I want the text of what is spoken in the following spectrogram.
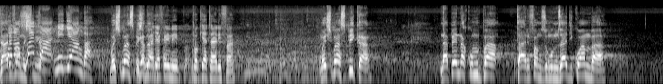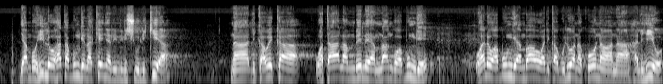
Taarifa mheshimiwa. ni janga. Mheshimiwa Spika. Jacqueline, pokea taarifa. Mheshimiwa Spika, napenda kumpa taarifa mzungumzaji kwamba jambo hilo hata bunge la Kenya lilishughulikia na likaweka wataalam mbele ya mlango wa bunge. Wale wabunge ambao walikaguliwa na kuona wana hali hiyo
